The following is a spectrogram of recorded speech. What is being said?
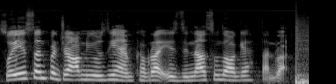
ਸੋ ਇਹ ਸਨ ਪੰਜਾਬ ਨਿਊਜ਼ ਦੀਆਂ ਅਹਿਮ ਖਬਰਾਂ। ਇਸ ਦਿਨ ਨਾਲ ਸਮਝਾ ਗਿਆ। ਧੰਨਵਾਦ।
